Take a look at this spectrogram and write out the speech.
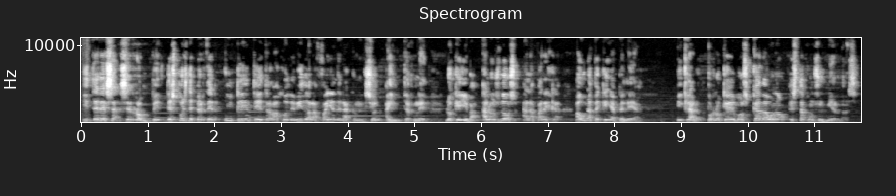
Y Teresa se rompe después de perder un cliente de trabajo debido a la falla de la conexión a Internet, lo que lleva a los dos, a la pareja, a una pequeña pelea. Y claro, por lo que vemos, cada uno está con sus mierdas.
